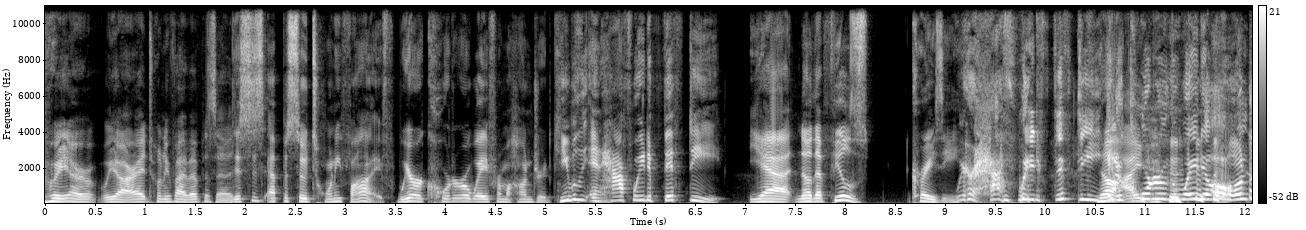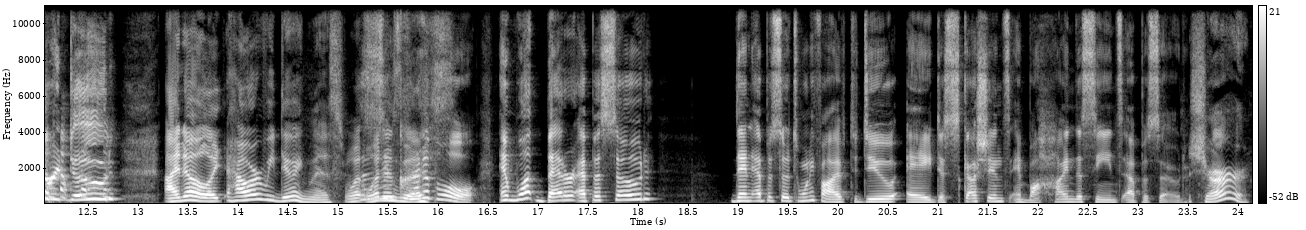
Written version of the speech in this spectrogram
We are we are at 25 episodes. This is episode 25. We are a quarter away from 100. Can you believe? And halfway to 50. yeah, no, that feels crazy. We're halfway to 50 No, and a I- quarter of the way to 100, dude. I know. Like, how are we doing this? What This what is is, incredible. And what better episode than episode 25 to do a discussions and behind the scenes episode? Sure.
